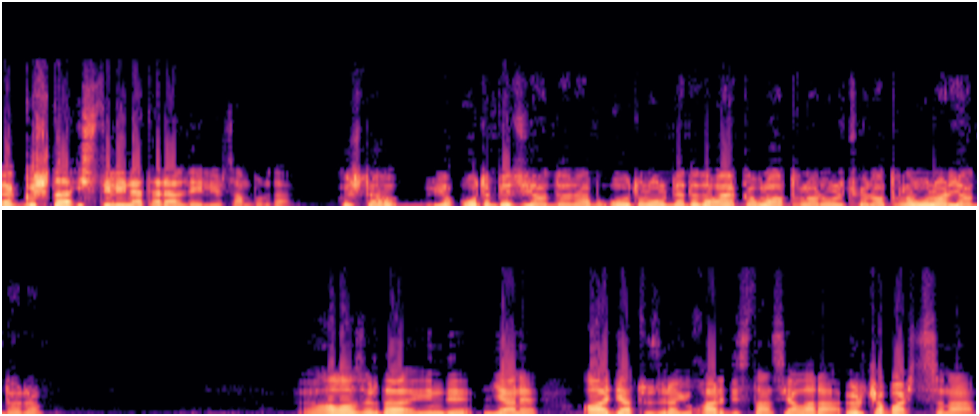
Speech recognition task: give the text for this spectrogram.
Və qışda istilik nətər əldə eləyirsən burada? Qışda odun peçi yandırıram. Odun olmayanda da ayaqqabılı atdıqları olur, köhnə atdıqlar, onları yandırıram. Hal-hazırda indi yəni aidiyyatı üzrə yuxarı distansiyalara, ölkə başçısına,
